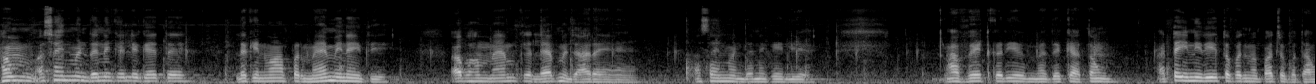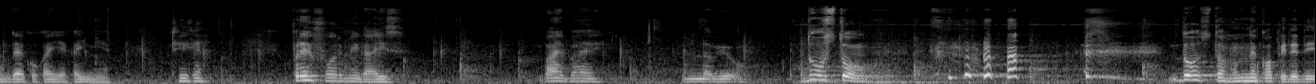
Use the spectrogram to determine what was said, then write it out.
हम असाइनमेंट देने के लिए गए थे, लेकिन वहाँ पर मैम ही नहीं थी। अब हम मैम के लैब में जा रहे हैं असाइनमेंट देने के लिए। आप वेट करिए, मैं देख के आता हूँ। अटे ही नहीं रही तो मैं पाचो बताऊँ। देखो, कहीं है, कहीं नहीं है। ठीक है? Pray for me guys bye bye love you दोस्तों! दोस्तों, हमने कॉपी दे दी।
